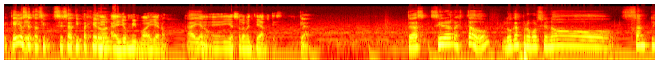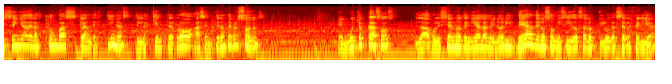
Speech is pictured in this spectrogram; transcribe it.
Es que ellos se, Eh, se Sí, a ellos mismos, a ella no. a ella no. Eh, ella solamente antes. Claro. Tras ser arrestado, Lucas proporcionó santo y seña de las tumbas clandestinas en las que enterró a centenas de personas. En muchos casos, la policía no tenía la menor idea de los homicidios a los que Lucas se refería.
